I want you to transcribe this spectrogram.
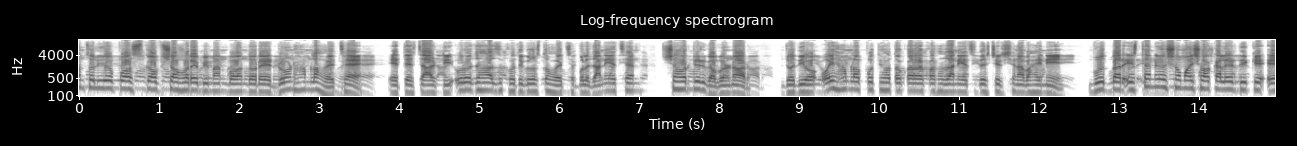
অঞ্চলীয় পস্কপ শহরে বিমানবন্দরে ড্রোন হামলা হয়েছে। এতে চারটি উড়োজাহাজ ক্ষতিগ্রস্ত হয়েছে বলে জানিয়েছেন শহরটির গভর্নর। যদিও ওই হামলা প্রতিহত করার কথা জানিয়েছে দেশটির সেনাবাহিনী। বুধবার স্থানীয় সময় সকালের দিকে এ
